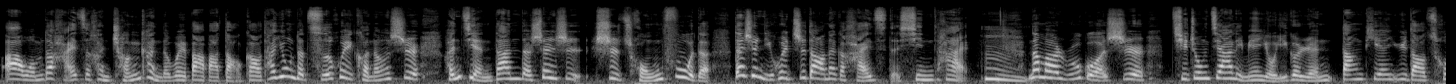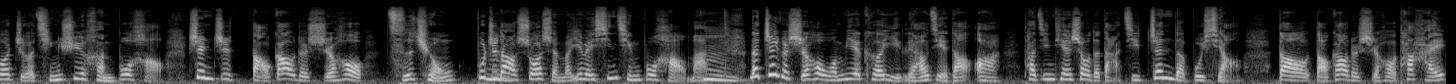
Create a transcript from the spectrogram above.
啊，我们的孩子很诚恳的为爸爸祷告，他用的词汇可能是很简单的，甚至是重复的，但是你会知道那个孩子的心态。嗯那么，如果是其中家里面有一个人当天遇到挫折，情绪很不好，甚至祷告的时候词穷，不知道说什么，因为心情不好嘛。嗯那这个时候，我们也可以了解到啊，他今天受的打击真的不小。到祷告的时候，他还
